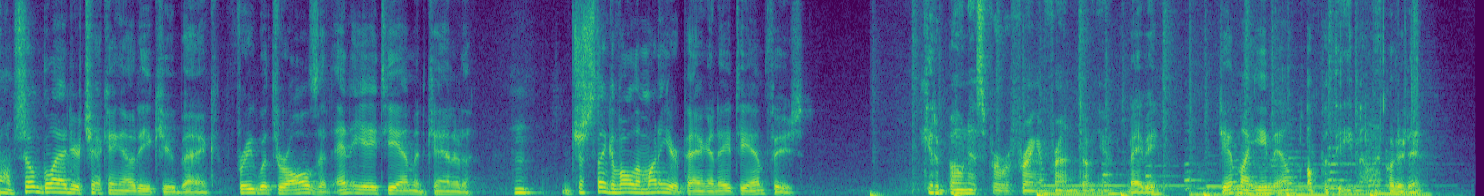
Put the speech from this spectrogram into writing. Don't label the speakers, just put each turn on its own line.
know, I'm so glad you're checking out EQ Bank. Free withdrawals at any ATM in Canada. Hmm. Just think of all the money you're paying in ATM fees.
You get a bonus for referring a friend, don't you?
Maybe. Do you have my email?
I'll put the email in.
Put it in.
